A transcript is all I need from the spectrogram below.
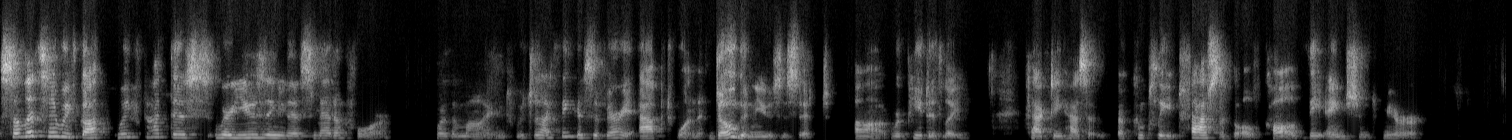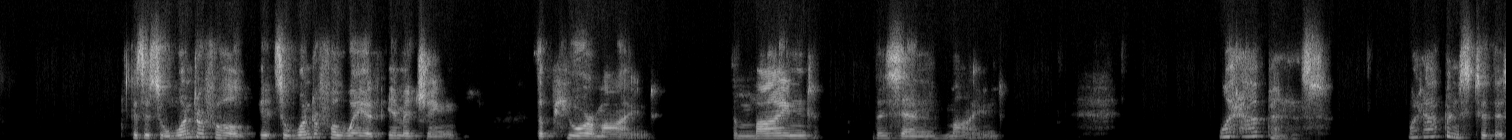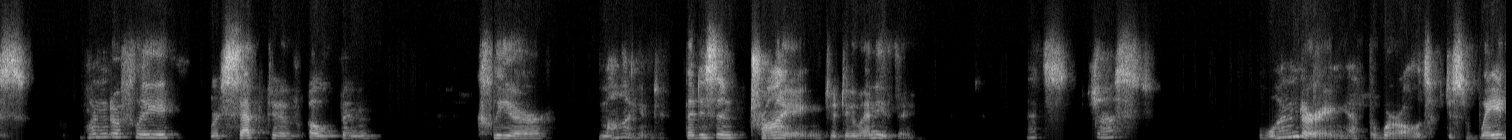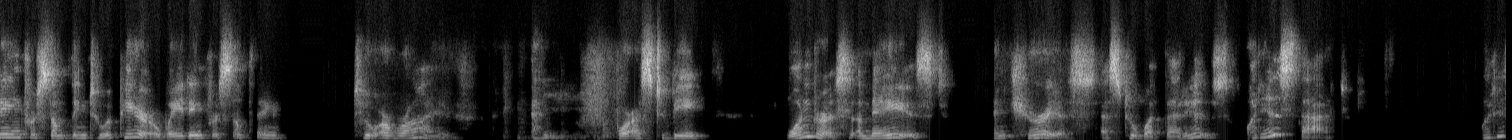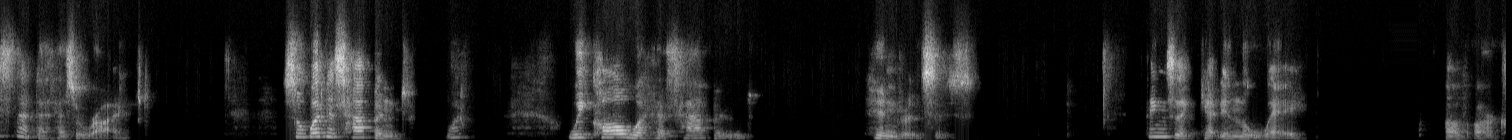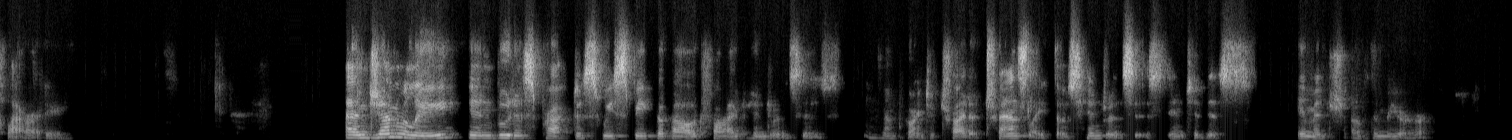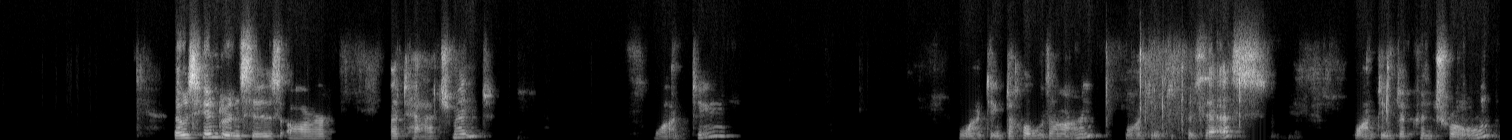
so let's say we've got we've got this, we're using this metaphor for the mind, which I think is a very apt one. Dogen uses it uh, repeatedly. In fact, he has a, a complete fascicle called The Ancient Mirror because it's a wonderful it's a wonderful way of imaging the pure mind the mind the zen mind. What happens? What happens to this wonderfully receptive open clear mind that isn't trying to do anything? That's just wondering at the world, just waiting for something to appear, waiting for something to arrive, and for us to be wondrous, amazed, and curious as to what that is. What is that? What is that that has arrived? So, what has happened? What we call what has happened hindrances things that get in the way of our clarity. And generally, in Buddhist practice, we speak about five hindrances. I'm going to try to translate those hindrances into this image of the mirror. Those hindrances are attachment, wanting, wanting to hold on, wanting to possess, wanting to control,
